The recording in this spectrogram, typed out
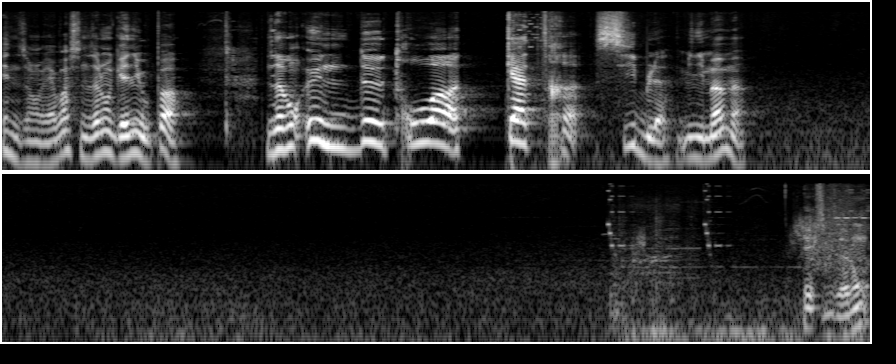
Et nous allons bien voir si nous allons gagner ou pas. Nous avons une, deux, trois, quatre cibles minimum. Et nous allons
